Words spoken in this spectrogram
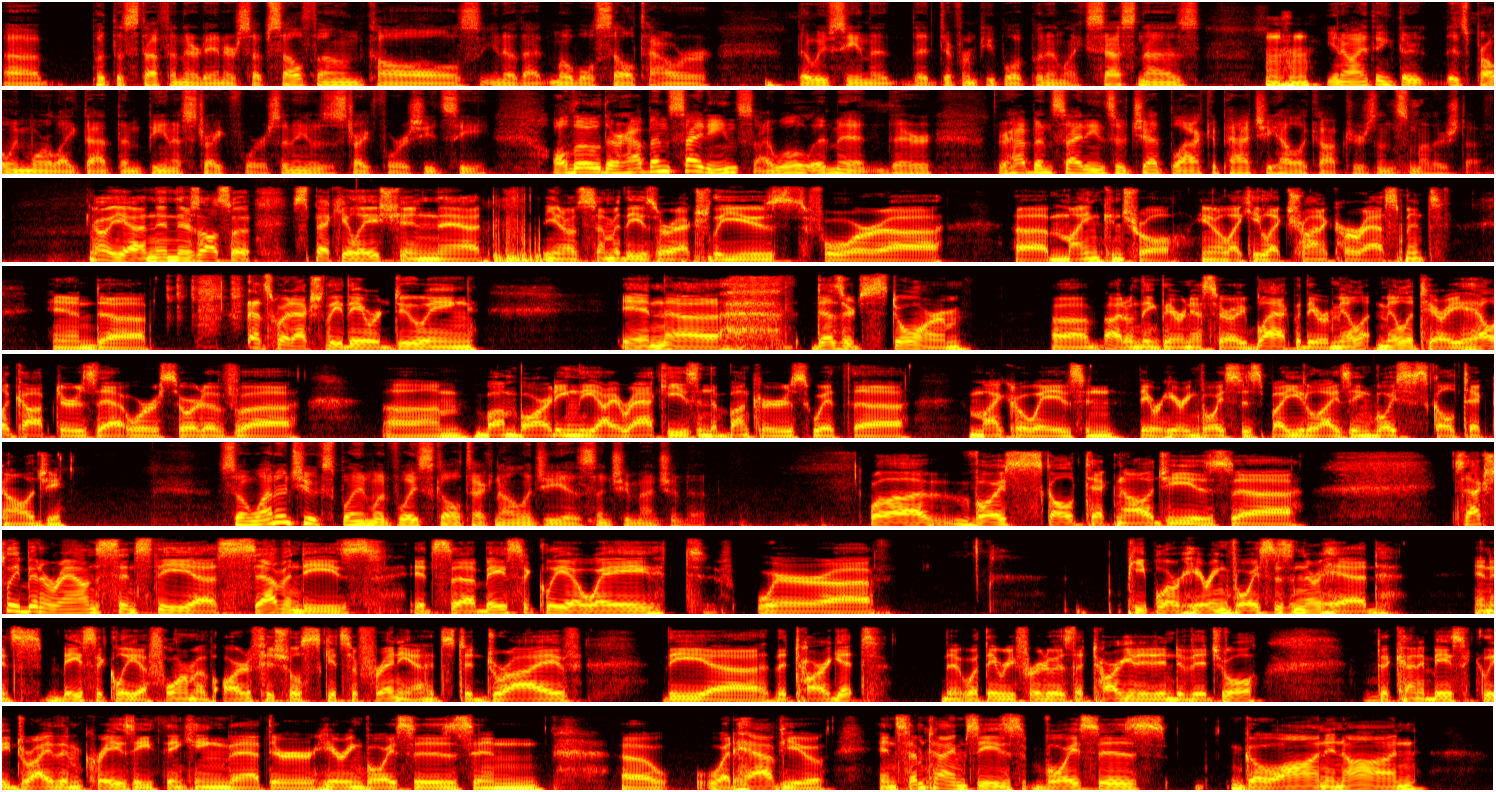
uh, put the stuff in there to intercept cell phone calls. You know that mobile cell tower that we've seen that that different people have put in like Cessnas. Mm-hmm. You know, I think there it's probably more like that than being a strike force. I think it was a strike force you'd see. Although there have been sightings, I will admit there there have been sightings of jet black Apache helicopters and some other stuff. Oh yeah, and then there's also speculation that you know some of these are actually used for uh, uh, mind control. You know, like electronic harassment, and uh, that's what actually they were doing in uh, Desert Storm, uh, I don't think they were necessarily black, but they were mil- military helicopters that were sort of uh, um, bombarding the Iraqis in the bunkers with uh, microwaves, and they were hearing voices by utilizing voice skull technology. So, why don't you explain what voice skull technology is since you mentioned it? Well, uh, voice skull technology is uh, it's actually been around since the uh, 70s. It's uh, basically a way where uh, people are hearing voices in their head and it's basically a form of artificial schizophrenia. It's to drive the uh, the target, that what they refer to as the targeted individual, to kind of basically drive them crazy, thinking that they're hearing voices and uh, what have you. And sometimes these voices go on and on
